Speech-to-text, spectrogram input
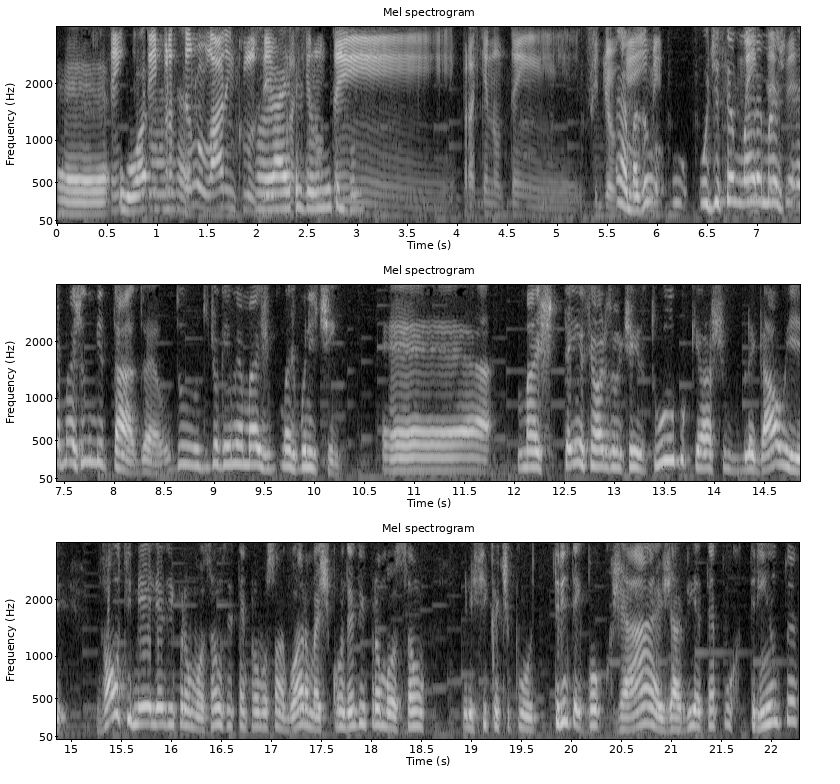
É, Tem, o- tem pra celular, inclusive, pra quem não tem. Pra quem não tem videogame. É, mas o, o- o de celular é mais, é mais limitado, é. O do, do videogame é mais, mais bonitinho. É, mas tem esse Horizon Chase Turbo, que eu acho legal, e volta e meia ele entra em promoção, não sei se tá em promoção agora, mas quando entra em promoção ele fica tipo 30 e pouco já, já vi até por 30.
